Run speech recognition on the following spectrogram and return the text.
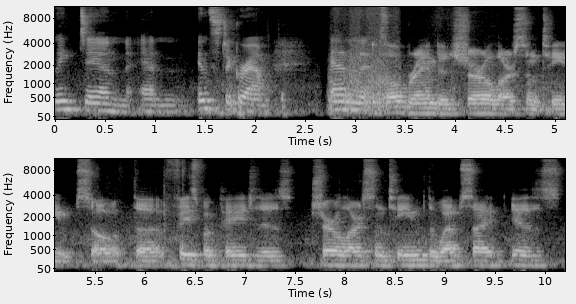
LinkedIn and Instagram. And It's all branded Cheryl Larson Team. So the Facebook page is Cheryl Larson Team. The website is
